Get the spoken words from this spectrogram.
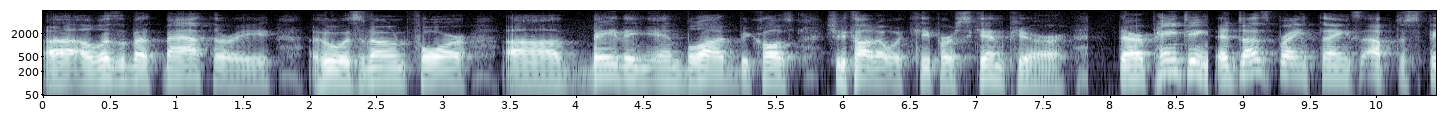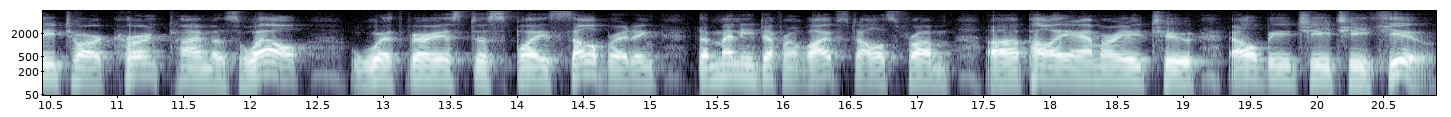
uh, Elizabeth Bathory, who was known for uh, bathing in blood because she thought it would keep her skin pure. Their painting, it does bring things up to speed to our current time as well, with various displays celebrating the many different lifestyles from uh, polyamory to LBGTQ.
